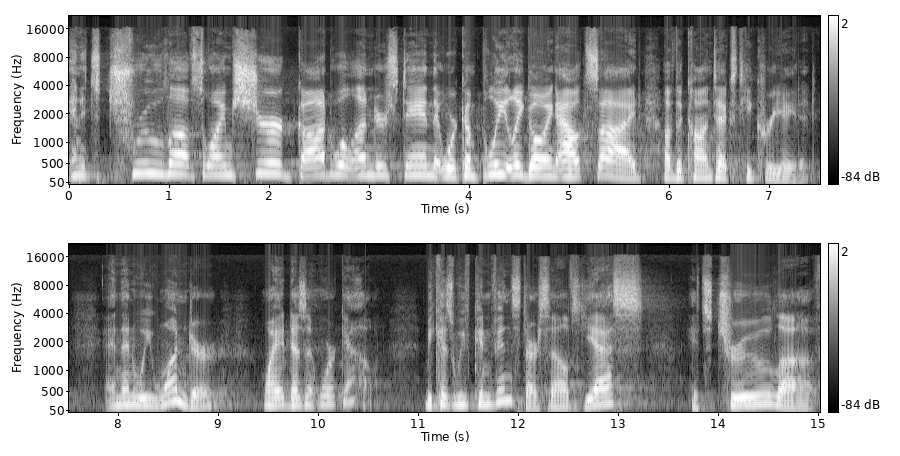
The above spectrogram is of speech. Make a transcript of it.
And it's true love. So I'm sure God will understand that we're completely going outside of the context He created. And then we wonder why it doesn't work out because we've convinced ourselves, yes, it's true love.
